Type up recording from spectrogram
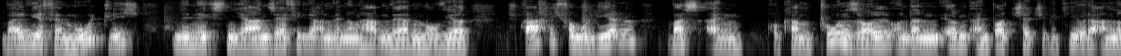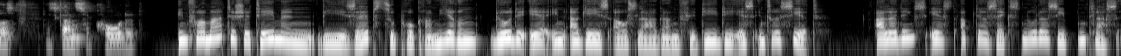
weil wir vermutlich in den nächsten Jahren sehr viele Anwendungen haben werden, wo wir sprachlich formulieren, was ein Programm tun soll und dann irgendein Bot, ChatGPT oder anderes das Ganze codet. Informatische Themen wie selbst zu programmieren würde er in AGs auslagern für die, die es interessiert, allerdings erst ab der sechsten oder siebten Klasse.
